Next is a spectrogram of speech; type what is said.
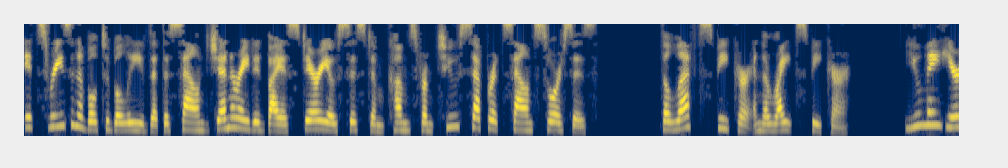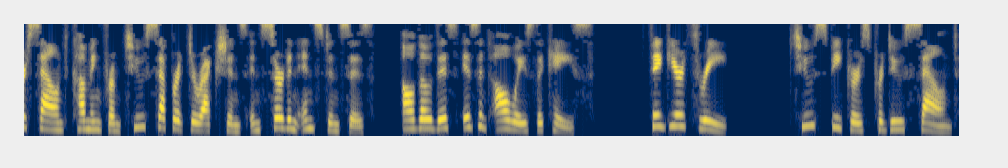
It's reasonable to believe that the sound generated by a stereo system comes from two separate sound sources, the left speaker and the right speaker. You may hear sound coming from two separate directions in certain instances, although this isn't always the case. Figure 3. Two speakers produce sound.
